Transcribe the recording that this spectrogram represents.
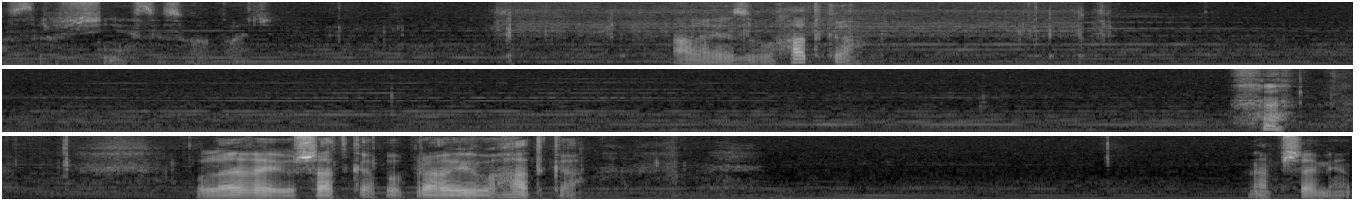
Ostrości nie chcę złapać. Ale jest włochatka. Po lewej uszatka, po prawej łochatka. Na przemian.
